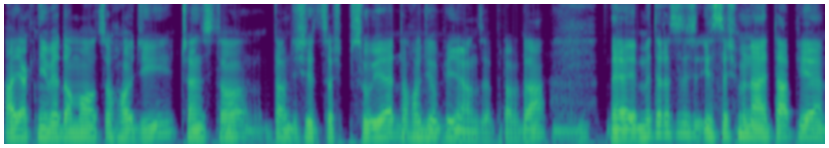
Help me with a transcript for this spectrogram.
A jak nie wiadomo o co chodzi, często mhm. tam, gdzie się coś psuje, to chodzi o mhm. pieniądze, prawda? My teraz jesteśmy na etapie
